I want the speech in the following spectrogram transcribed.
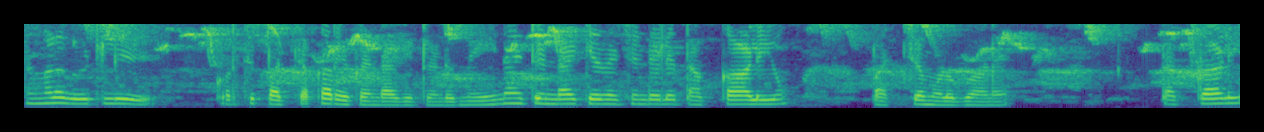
ഞങ്ങളെ വീട്ടിൽ കുറച്ച് പച്ചക്കറിയൊക്കെ ഉണ്ടാക്കിയിട്ടുണ്ട്. മെയിനായിട്ട് ഉണ്ടാക്കിയതെന്ന് വെച്ചിട്ടുണ്ടെങ്കിൽ തക്കാളിയും പച്ചമുളകുമാണ്. തക്കാളി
